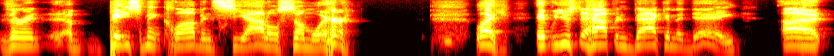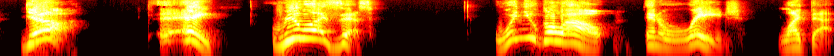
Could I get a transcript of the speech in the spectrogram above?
they're in a basement club in seattle somewhere like it used to happen back in the day uh yeah hey realize this when you go out in a rage like that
